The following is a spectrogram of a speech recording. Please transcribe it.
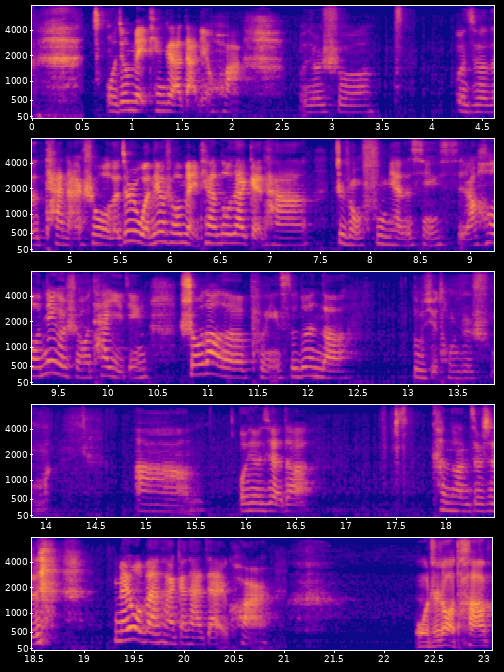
我就每天给他打电话，我就说，我觉得太难受了，就是我那个时候每天都在给他这种负面的信息，然后那个时候他已经收到了普林斯顿的录取通知书嘛。啊，我就觉得，可能就是 没有办法跟他在一块儿。我知道他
